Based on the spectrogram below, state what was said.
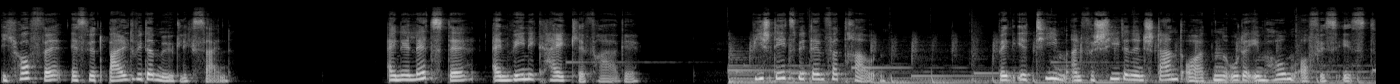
Ich hoffe, es wird bald wieder möglich sein. Eine letzte, ein wenig heikle Frage. Wie steht's mit dem Vertrauen? Wenn Ihr Team an verschiedenen Standorten oder im Homeoffice ist,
